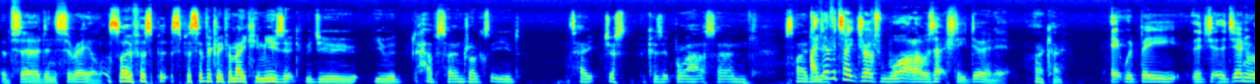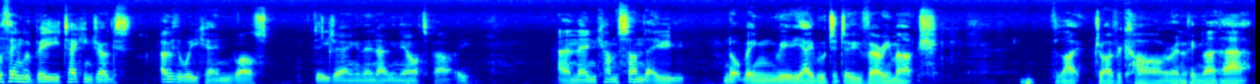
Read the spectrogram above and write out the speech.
absurd and surreal. So, for spe- specifically for making music, would you you would have certain drugs that you'd take just because it brought out a certain side? of I you? never take drugs while I was actually doing it. Okay. it would be the, the general thing would be taking drugs over the weekend whilst DJing and then having the after party, and then come Sunday not being really able to do very much, like drive a car or anything like that,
